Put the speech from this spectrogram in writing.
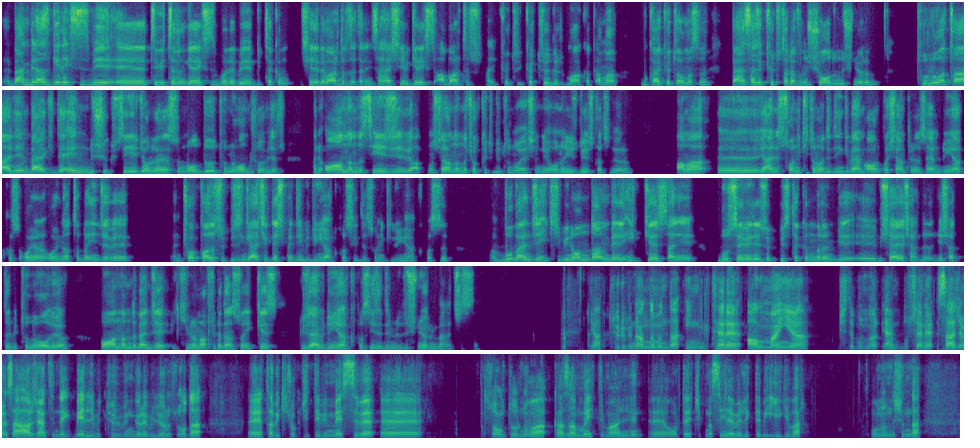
Ben biraz gereksiz bir e, Twitter'ın gereksiz böyle bir bir takım şeyleri vardır zaten. İnsan her şeyi gereksiz abartır. Hani kötü kötüdür muhakkak ama bu kadar kötü olmasını ben sadece kötü tarafının şu olduğunu düşünüyorum. Turnuva tarihinin belki de en düşük seyirci organizasyonunun olduğu turnuva olmuş olabilir. Hani o anlamda seyirci ve atmosfer anlamda çok kötü bir turnuva yaşanıyor. Ona yüzde yüz katılıyorum. Ama e, yani son iki turnuva dediğin gibi hem Avrupa Şampiyonası hem Dünya Kupası oynanan oyunu hatırlayınca ve yani çok fazla sürprizin gerçekleşmediği bir Dünya Kupasıydı son iki Dünya Kupası. Bu bence 2010'dan beri ilk kez hani bu seviyede sürpriz takımların bir e, bir şeyler yaşattığı, yaşattığı bir turnuva oluyor. O anlamda bence 2010 Afrika'dan sonra ilk kez güzel bir Dünya Kupası izlediğimizi düşünüyorum ben açıkçası. Ya tribün anlamında İngiltere, Almanya işte bunlar yani bu sene sadece mesela Arjantin'de belli bir tribün görebiliyoruz. O da e, tabii ki çok ciddi bir Messi ve e, son turnuva kazanma ihtimalinin e, ortaya çıkmasıyla birlikte bir ilgi var. Onun dışında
